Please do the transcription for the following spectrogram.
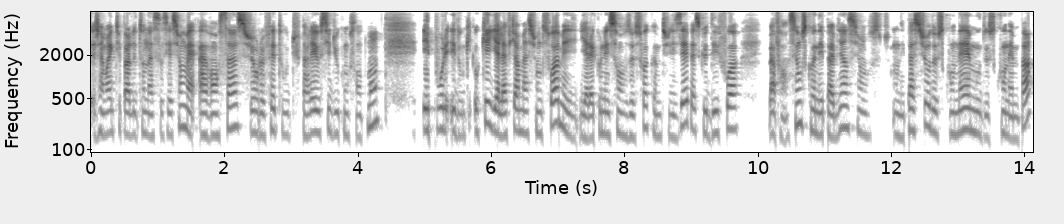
j'aimerais que tu parles de ton association. Mais avant ça, sur le fait où tu parlais aussi du consentement. Et pour les, et donc, ok, il y a l'affirmation de soi, mais il y a la connaissance de soi, comme tu disais, parce que des fois, bah, enfin, si on se connaît pas bien, si on n'est pas sûr de ce qu'on aime ou de ce qu'on n'aime pas,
